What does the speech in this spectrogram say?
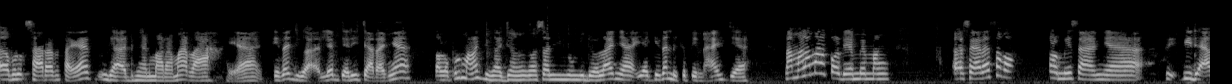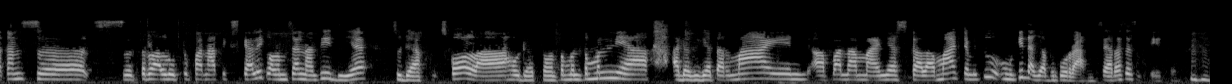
uh, menurut saran saya nggak dengan marah-marah ya. Kita juga lihat jadi caranya kalaupun malah juga jangan nggak usah nyinggung idolanya ya kita deketin aja. Lama-lama kalau dia memang uh, saya rasa kalau misalnya tidak akan se, se terlalu fanatik sekali kalau misalnya nanti dia sudah sekolah, udah teman-temannya, ada kegiatan main, apa namanya segala macam itu mungkin agak berkurang. Saya rasa seperti itu. Mhm.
